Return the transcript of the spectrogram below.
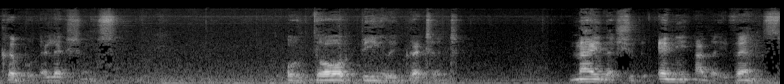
credible elections, although being regretted. Neither should any other events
